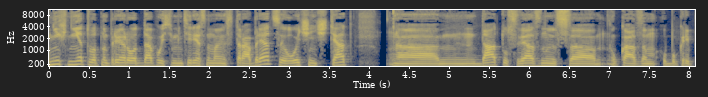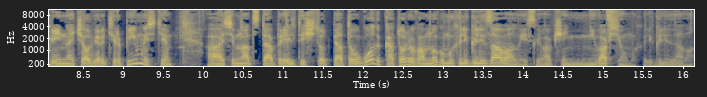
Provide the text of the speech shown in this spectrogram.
них нет, вот, например, вот, допустим, интересный момент, старообрядцы очень чтят дату, связанную с указом об укреплении начала веротерпимости 17 апреля 1605 года, который во многом их легализовал, если вообще не во всем их легализовал.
